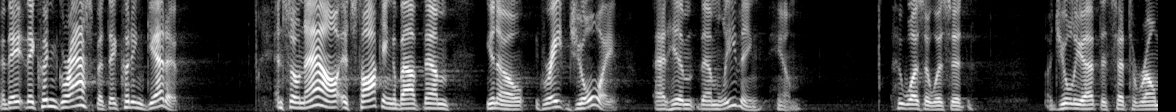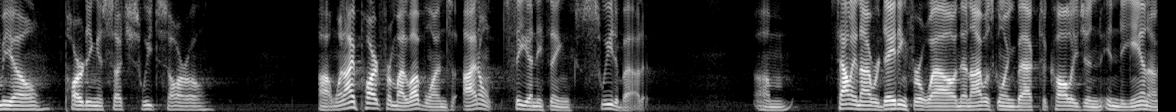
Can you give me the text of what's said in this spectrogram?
And they, they couldn't grasp it, they couldn't get it. And so now it's talking about them, you know, great joy at him, them leaving him. Who was it? Was it Juliet that said to Romeo, Parting is such sweet sorrow? Uh, when I part from my loved ones, I don't see anything sweet about it. Um, Sally and I were dating for a while, and then I was going back to college in Indiana.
